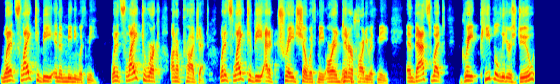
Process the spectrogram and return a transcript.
what it's like to be in a meeting with me, what it's like to work on a project, what it's like to be at a trade show with me or a dinner yes. party with me. And that's what great people leaders do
